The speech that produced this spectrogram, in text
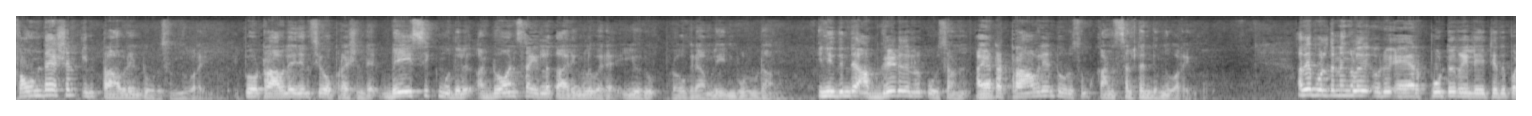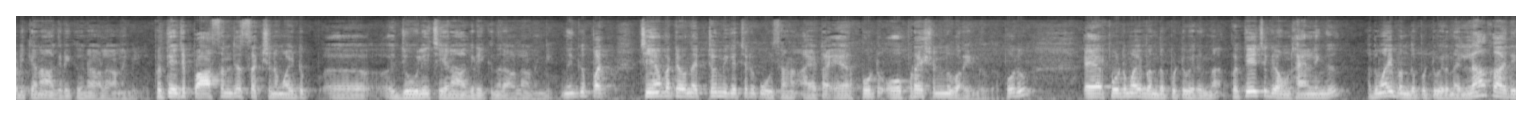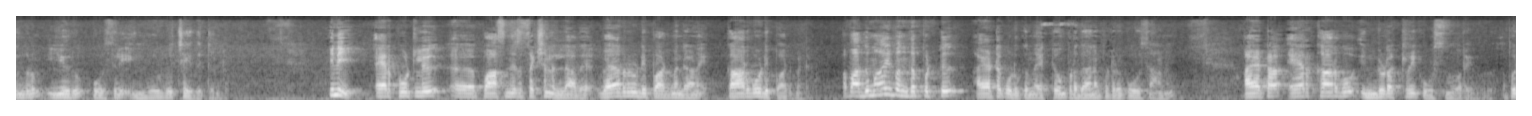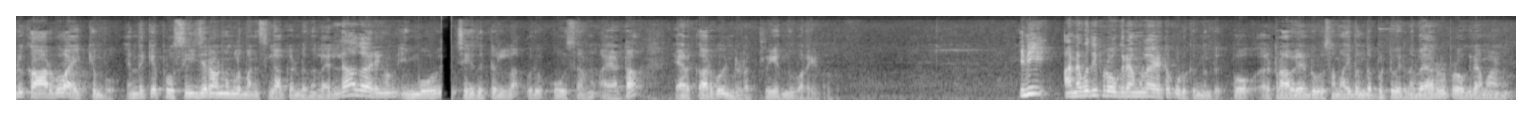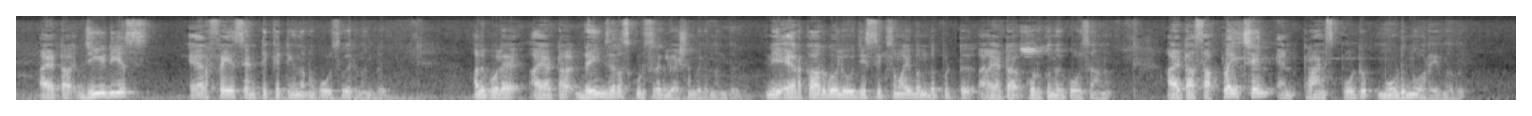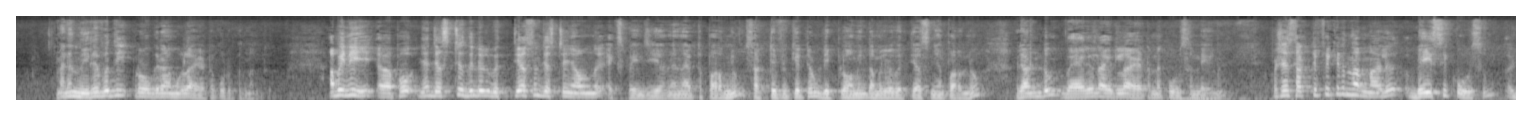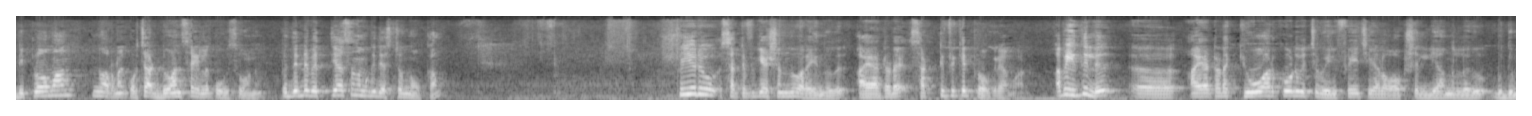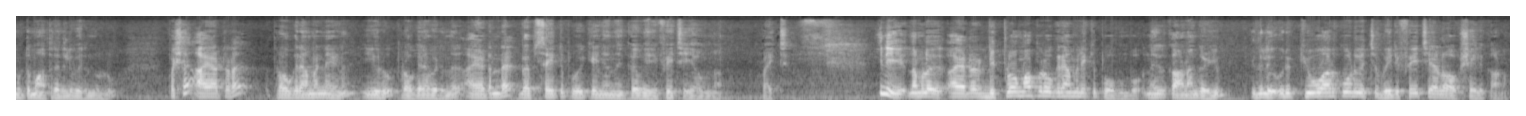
foundation in travel and tourism എന്ന് പറയുന്നത്. ഇപ്പോൾ ട്രാവൽ ഏജൻസി ഓപ്പറേഷന്റെ ബേസിക് മുതൽ അഡ്വാൻസ് ആയിട്ടുള്ള കാര്യങ്ങൾ വരെ ഈ ഒരു പ്രോഗ്രാമിൽ ഇൻവോൾവ്ഡ് ആണ്. ഇനി ഇതിന്റെ അപ്ഗ്രേഡ് ചെയ്തുള്ള കോഴ്സാണ് IATA travel and tourism consultant എന്ന് പറയുന്നത്. അതേപോലെ തന്നെ നിങ്ങൾ ഒരു എയർപോർട്ട് റിലേറ്റ് ചെയ്ത് പഠിക്കാൻ ആഗ്രഹിക്കുന്ന ഒരാളാണെങ്കിൽ പ്രത്യേകിച്ച് പാസഞ്ചർ സെക്ഷനുമായിട്ട് ജോലി ചെയ്യാൻ ആഗ്രഹിക്കുന്ന ഒരാളാണെങ്കിൽ നിങ്ങൾക്ക് ചെയ്യാൻ പറ്റാവുന്ന ഏറ്റവും മികച്ചൊരു കോഴ്സാണ് അയാട്ട എയർപോർട്ട് ഓപ്പറേഷൻ എന്ന് പറയുന്നത്. അപ്പോൾ ഒരു എയർപോർട്ടുമായി ബന്ധപ്പെട്ട് വരുന്ന പ്രത്യേകിച്ച് ഗ്രൗണ്ട് ഹാൻഡ്ലിംഗ് അതുമായി ബന്ധപ്പെട്ട് വരുന്ന എല്ലാ കാര്യങ്ങളും ഈ ഒരു കോഴ്സിൽ ഇൻവോൾവ് ചെയ്തിട്ടുണ്ട്. ഇനി എയർപോർട്ടിൽ പാസഞ്ചർ സെക്ഷൻ അല്ലാതെ വേറൊരു ഡിപ്പാർട്ട്മെന്റാണ് കാർഗോ ഡിപ്പാർട്ട്മെന്റ് അപ്പോൾ അതുമായി ബന്ധപ്പെട്ട് അയാട്ട കൊടുക്കുന്ന ഏറ്റവും പ്രധാനപ്പെട്ട ഒരു കോഴ്സാണ് IATA air cargo introductory course എന്ന് പറയുന്നത്. അപ്പോൾ ഒരു കാർഗോ അയക്കുമ്പോൾ എന്തൊക്കെ പ്രൊസീജിയറാണ് നിങ്ങൾ മനസ്സിലാക്കേണ്ടതെന്നുള്ള എല്ലാ കാര്യങ്ങളും ഇൻവോൾവ് ചെയ്തിട്ടുള്ള ഒരു കോഴ്സാണ് അയാട്ട എയർ കാർഗോ ഇൻട്രൊഡക്ടറി എന്ന് പറയുന്നത്. ഇനി അനവധി പ്രോഗ്രാമുകളായിട്ട് കൊടുക്കുന്നുണ്ട്. ഇപ്പോൾ ട്രാവൽ ആൻഡ് ടൂറിസമായി ബന്ധപ്പെട്ട് വരുന്ന വേറൊരു പ്രോഗ്രാമാണ് IATA G D S air fares and ticketing എന്ന് പറഞ്ഞ കോഴ്സ് വരുന്നുണ്ട്. അതുപോലെ അയാട്ട ഡേഞ്ചറസ് ഗുഡ്സ് റെഗുലേഷൻ വരുന്നുണ്ട്. ഇനി എയർ കാർഗോ ലോജിസ്റ്റിക്സുമായി ബന്ധപ്പെട്ട് അയാട്ട കൊടുക്കുന്ന ഒരു കോഴ്സാണ് IATA supply chain and transport mode എന്ന് പറയുന്നത് അങ്ങനെ നിരവധി പ്രോഗ്രാമുകളായിട്ട് കൊടുക്കുന്നുണ്ട്. അപ്പോൾ ഇനി അപ്പോൾ ഞാൻ ജസ്റ്റ് ഇതിന്റെ ഒരു വ്യത്യാസം ജസ്റ്റ് ഞാൻ ഒന്ന് എക്സ്പ്ലെയിൻ ചെയ്യാം. ഞാൻ നേരത്തെ പറഞ്ഞു സർട്ടിഫിക്കറ്റും ഡിപ്ലോമയും തമ്മിലുള്ള വ്യത്യാസം ഞാൻ പറഞ്ഞു. രണ്ടും വാലിഡ് ആയിട്ടുള്ള ഏട്ടന്റെ കോഴ്സ് തന്നെയാണ്. പക്ഷേ സർട്ടിഫിക്കറ്റ് എന്ന് പറഞ്ഞാൽ ബേസിക് കോഴ്സും ഡിപ്ലോമ എന്ന് പറഞ്ഞാൽ കുറച്ച് അഡ്വാൻസ് ആയിട്ടുള്ള കോഴ്സുമാണ് അപ്പോൾ ഇതിന്റെ വ്യത്യാസം നമുക്ക് ജസ്റ്റ് ഒന്ന് നോക്കാം. ഈ ഒരു സർട്ടിഫിക്കേഷൻ എന്ന് പറയുന്നത് അയാട്ടയുടെ സർട്ടിഫിക്കറ്റ് പ്രോഗ്രാമാണ് അപ്പോൾ ഇതിൽ അയാട്ടയുടെ ക്യു ആർ കോഡ് വെച്ച് വെരിഫൈ ചെയ്യാനുള്ള ഓപ്ഷൻ ഇല്ല എന്നുള്ളൊരു ബുദ്ധിമുട്ട് മാത്രമേ ഇതിൽ വരുന്നുള്ളൂ. പക്ഷേ അയാട്ടയുടെ പ്രോഗ്രാം തന്നെയാണ് ഈ ഒരു പ്രോഗ്രാം വരുന്നത്. അയാട്ടന്റെ വെബ്സൈറ്റ് പോയി കഴിഞ്ഞാൽ നിങ്ങൾക്ക് വെരിഫൈ ചെയ്യാവുന്നതാണ്. റൈറ്റ് ഇനി നമ്മൾ അയാളുടെ ഡിപ്ലോമ പ്രോഗ്രാമിലേക്ക് പോകുമ്പോൾ നിങ്ങൾക്ക് കാണാൻ കഴിയും. ഇതിൽ ഒരു ക്യു ആർ കോഡ് വെച്ച് വെരിഫൈ ചെയ്യാനുള്ള ഓപ്ഷനിൽ കാണും.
